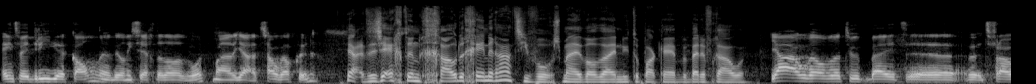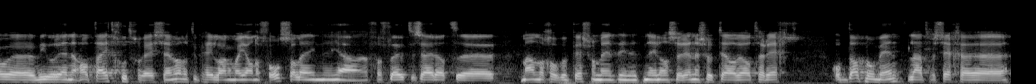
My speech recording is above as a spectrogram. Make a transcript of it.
1, 2, 3 kan. Ik wil niet zeggen dat dat het wordt, maar ja, het zou wel kunnen. Ja, het is echt een gouden generatie volgens mij wat wij nu te pakken hebben bij de vrouwen. Ja, hoewel we natuurlijk bij het, uh, het vrouwenwielrennen altijd goed geweest zijn. Wel natuurlijk heel lang Marianne Vos. Alleen uh, ja, Van Vleuten zei dat uh, maandag op een persmoment in het Nederlandse Rennershotel wel terecht. Op dat moment, laten we zeggen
